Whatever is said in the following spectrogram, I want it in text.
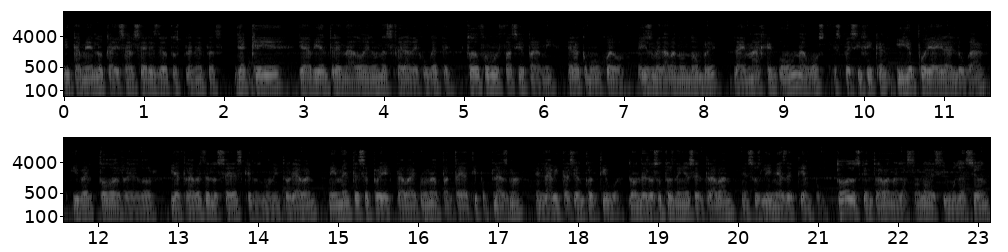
y también localizar seres de otros planetas, ya que ya había entrenado en una esfera de juguete. Todo fue muy fácil para mí, era como un juego. Ellos me daban un nombre, la imagen o una voz específica, y yo podía ir al lugar y ver todo alrededor. Y a través de los seres que nos monitoreaban, mi mente se proyectaba en una pantalla tipo plasma en la habitación contigua, donde los otros niños entraban en sus líneas de tiempo. Todos los que entraban a la sala de simulación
